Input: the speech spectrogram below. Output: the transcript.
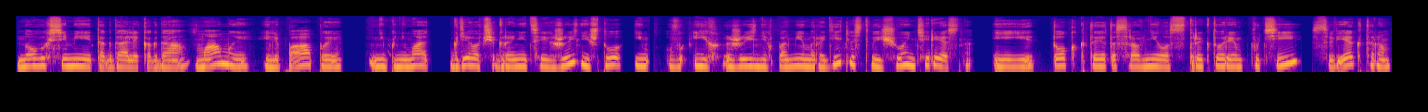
новых семей и так далее, когда мамы или папы не понимают, где вообще границы их жизни, что им в их жизнях помимо родительства еще интересно. И то, как ты это сравнила с траекторией пути, с вектором,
